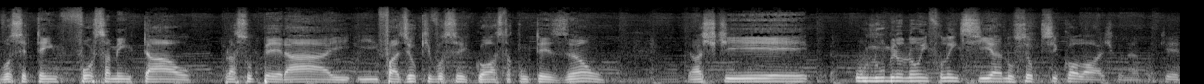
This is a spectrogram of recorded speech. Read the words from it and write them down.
você tem força mental para superar e, e fazer o que você gosta com tesão, eu acho que o número não influencia no seu psicológico, né? Porque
